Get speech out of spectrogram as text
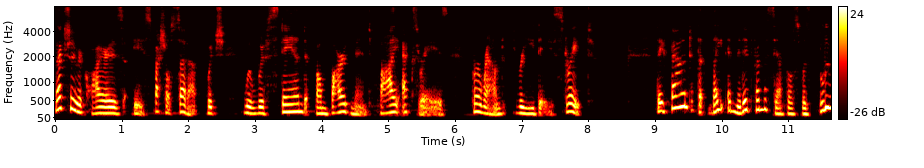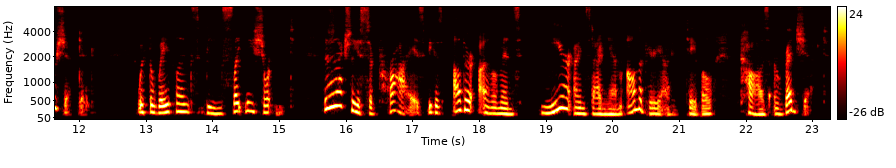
It actually requires a special setup which will withstand bombardment by X-rays for around three days straight. They found that light emitted from the samples was blue shifted, with the wavelengths being slightly shortened. This is actually a surprise because other elements near Einsteinium on the periodic table cause a redshift.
